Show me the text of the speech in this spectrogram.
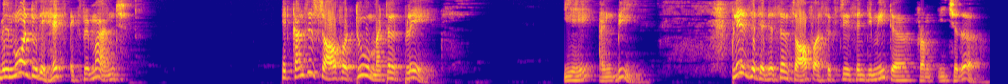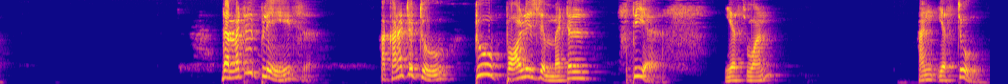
We'll move on to the Hertz experiment. It consists of uh, two metal plates A and B placed at a distance of uh, 60 centimeter from each other. The metal plates are connected to two polished metal spheres S1 and S2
